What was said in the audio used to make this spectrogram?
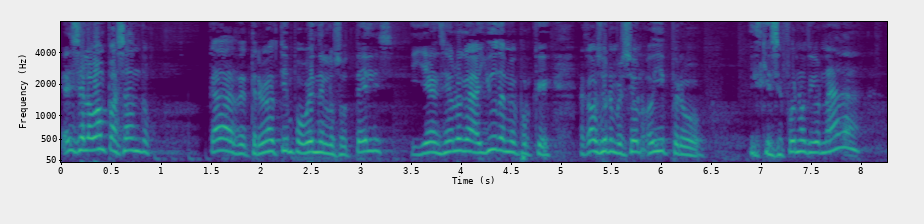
Así se la van pasando. Cada determinado tiempo venden los hoteles y llegan, señor, oiga, ayúdame porque acabo de hacer una inversión. Oye, pero el que se fue no dio nada.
